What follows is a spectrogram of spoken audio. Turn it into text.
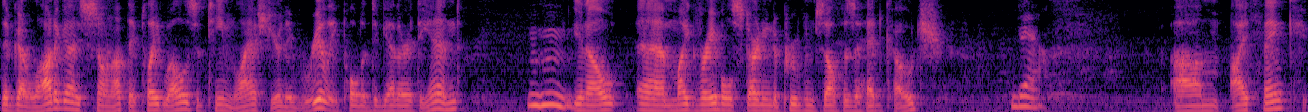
They've got a lot of guys sewn up. They played well as a team last year. They really pulled it together at the end. Mm-hmm. You know, uh, Mike Vrabel's starting to prove himself as a head coach. Yeah. I think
